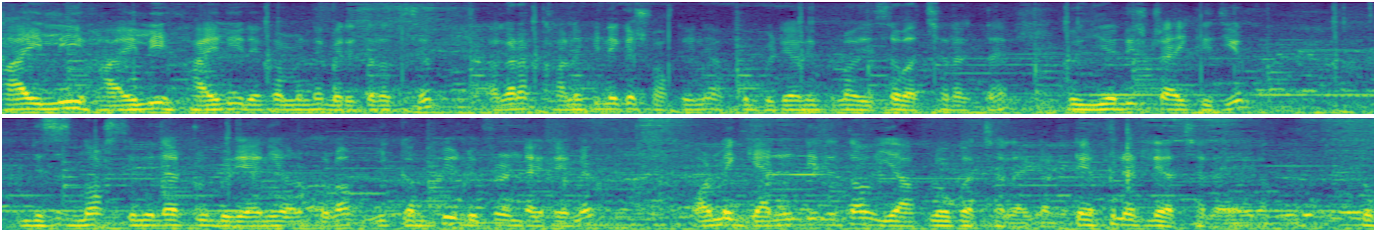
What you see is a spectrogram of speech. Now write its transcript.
हाईली हाईली हाईली रिकमेंड है मेरी तरफ़ से। अगर आप खाने पीने के शौकीन हैं, आपको बिरयानी पुलाव ये सब अच्छा लगता है तो ये डिश ट्राई कीजिए। This is not similar to biryani और पुलाव। ये कंप्लीट डिफरेंट आइटम है। और मैं गारंटी देता हूँ, ये आप लोगों को अच्छा लगेगा। डेफिनेटली अच्छा लगेगा। तो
